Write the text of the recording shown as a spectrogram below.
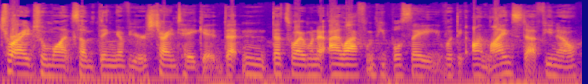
try to want something of yours, try and take it. That and that's why when I laugh when people say with the online stuff, you know,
